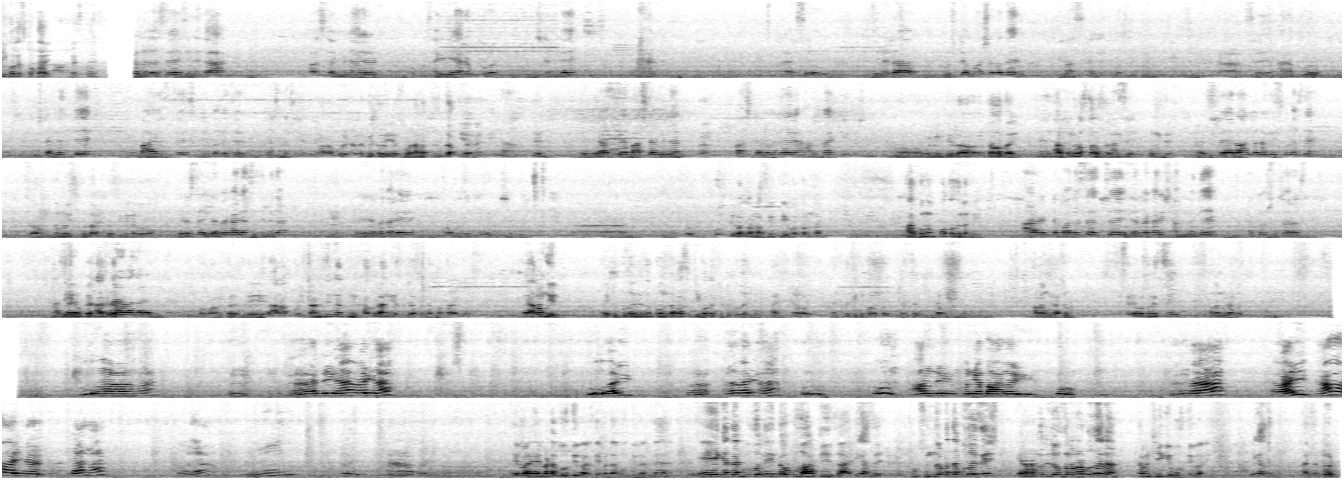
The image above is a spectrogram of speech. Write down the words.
G college কোথায়? ব্যস্ত? College আছে ঝিনেদা বাস টার্মিনালের অপর সাইডে আরবপুর স্ট্যান্ডে। আছে ঝিনেদা কুষ্টিয়া মহাসড়কের মাঝখানে আছে আরবপুর স্ট্যান্ডেতে বা আছে সিটি কলেজের রাস্তা ছিল আর পরিষদের কিন্তু এই সোডাঙ্গা যাতে হয় নাকি? না? এই যে আছে বাস টার্মিনাল। হ্যাঁ। বাস টার্মিনালের হালকা। ও, ওই দিয়ে যাওয়া- যাওয়া যায়। আর কোনো রাস্তা আছে? আছে। কোন দিয়ে আছে রন্ধনক স্কুল আছে? রংধনু স্কুল আমি তো চিনি নেব এটা হচ্ছে হিরা বেকারি আছে ঝিনেদা হুম। হিরা বেকারি অপোজিট বুঝতে পারলাম না চিনতেই পারলাম না। আর কোনো পথ আছে নাকি? আর একটা পথ আছে হচ্ছে হিরা বেকারির সামনে দিয়ে একদম সোজা রাস্তা বেকারি- ভিতরে। বাবা, আমি তো যে আরাম স্টান সিং তুমি খাজুরা নিয়ে চলে আসলে কথা হইল। এই আলমগীর একটু বুঝাই দিতে কোন জায়গা সিটি কলেজ একটু বুঝাই দিও হ্যাঁ সিটি তো বুঝতে আলমগীর আসুক সেটা বসে এসেছি আলমগীর আসুক Andi menyebalai tu. Ha? Ai, ha ai. Dan ha? এবার এবারটা বুঝতে পারছি এবারটা বুঝতে পারছি এই কথা বুঝলি তো ঠিক আছে? খুব সুন্দর কথা বুঝাইছিস এরকম যদি লোকজন আমার বুঝে না তাহলে ঠিকই বুঝতে পারি ঠিক আছে? আচ্ছা গুড.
